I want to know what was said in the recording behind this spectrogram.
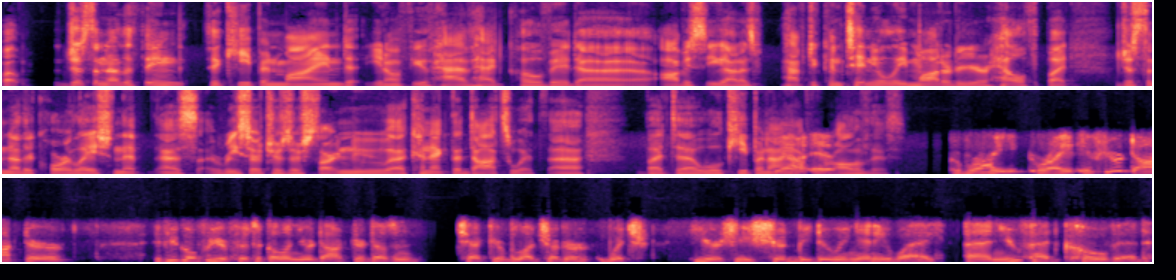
Well, just another thing to keep in mind, you know, if you have had COVID, uh, obviously you got to have to continually monitor your health. But just another correlation that as researchers are starting to uh, connect the dots with. Uh, but uh, we'll keep an eye yeah, out for it, all of this. Right, right. If your doctor if you go for your physical and your doctor doesn't check your blood sugar, which he or she should be doing anyway, and you've had COVID,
